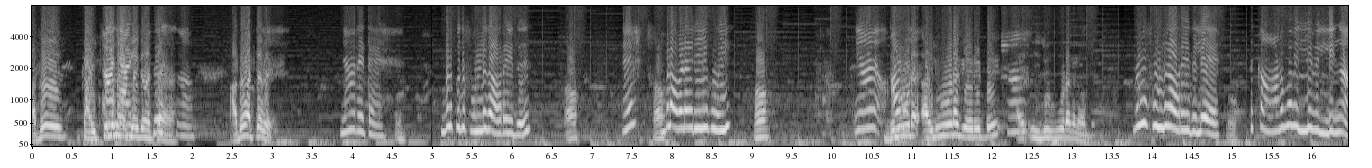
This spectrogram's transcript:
അത്. അത് മറ്റത്. ഞാൻ അറിയട്ടെ? നമ്മളിപ്പോ ഫുള്ള് കവർ ചെയ്ത്. നമ്മൾ അവിടെ വരെ പോയി? ഞാൻ അതിലൂടെ കേറിട്ട് ഇതിലൂടെ ഫുള്ള് കവർ ചെയ്തില്ലേ. ഇത് കാണുമ്പോ വലിയ ബിൽഡിങ്ങാ.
